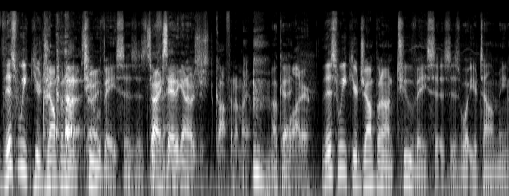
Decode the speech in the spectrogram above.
this week you're jumping on two Sorry. vases. Is the Sorry, thing. say it again. I was just coughing on my Okay. water. This week you're jumping on two vases, is what you're telling me.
